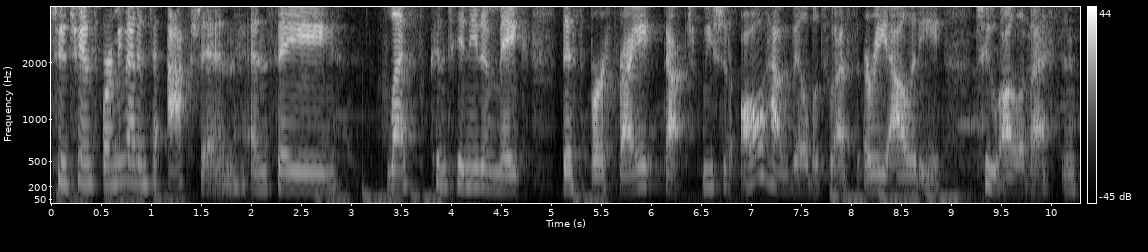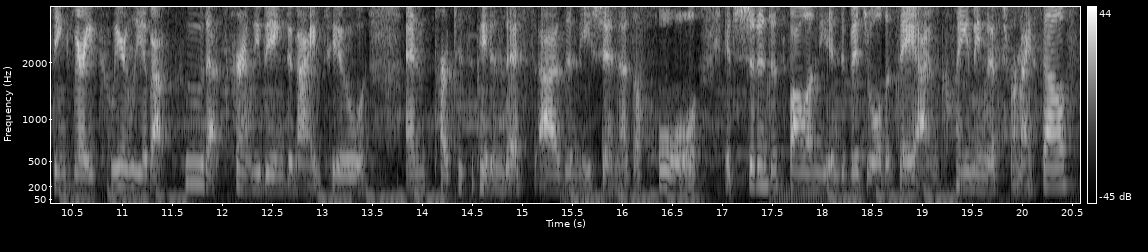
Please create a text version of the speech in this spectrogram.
to transforming that into action and saying, let's continue to make this birthright that we should all have available to us a reality to all of us and think very clearly about who that's currently being denied to and participate in this as a nation, as a whole. It shouldn't just fall on the individual to say, I'm claiming this for myself.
